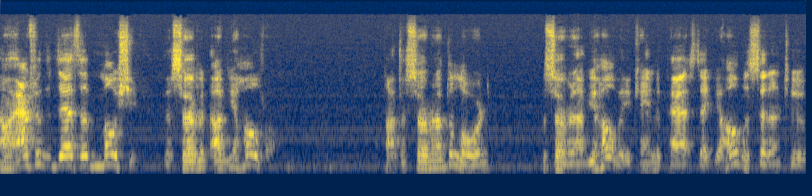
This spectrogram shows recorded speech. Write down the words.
Now after the death of Moshe, the servant of Jehovah, not the servant of the Lord, the servant of Jehovah. It came to pass that Jehovah said unto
